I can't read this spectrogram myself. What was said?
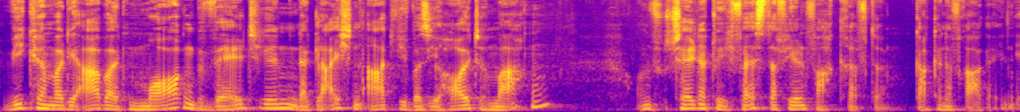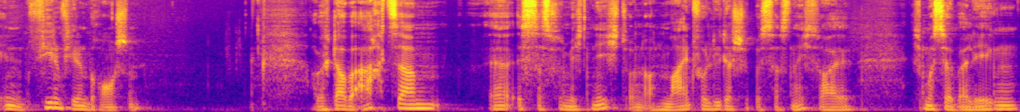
wie können wir die Arbeit morgen bewältigen in der gleichen Art, wie wir sie heute machen. Und stellen natürlich fest, da fehlen Fachkräfte, gar keine Frage, in, in vielen, vielen Branchen. Aber ich glaube, achtsam äh, ist das für mich nicht und auch Mindful Leadership ist das nicht, weil ich muss ja überlegen,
